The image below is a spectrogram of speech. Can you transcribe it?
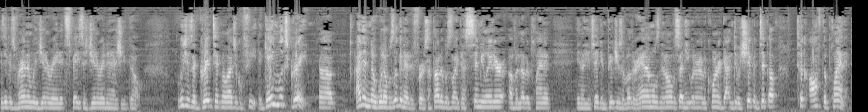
is if it's randomly generated, space is generated as you go, which is a great technological feat. The game looks great. Uh, I didn't know what I was looking at at first. I thought it was like a simulator of another planet. You know, you're taking pictures of other animals, and then all of a sudden he went around the corner, got into a ship, and took up took off the planet.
